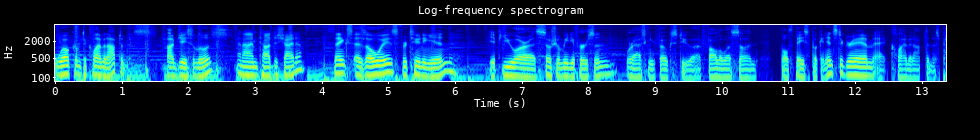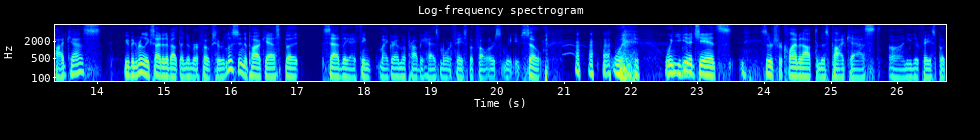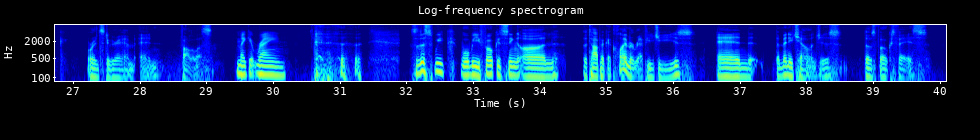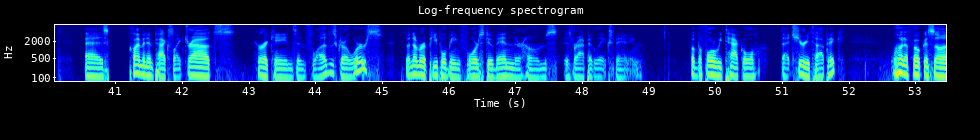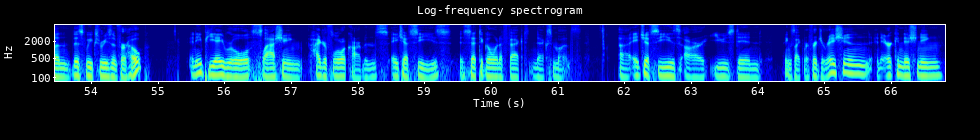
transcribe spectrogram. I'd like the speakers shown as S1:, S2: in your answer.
S1: Welcome to Climate Optimists. I'm Jason Lewis.
S2: And I'm Todd DeShida.
S1: Thanks, as always, for tuning in. If you are a social media person, we're asking folks to uh, follow us on both Facebook and Instagram at Climate Optimist Podcasts. We've been really excited about the number of folks who are listening to podcasts, but sadly, I think my grandma probably has more Facebook followers than we do. So when you get a chance, search for Climate Optimist Podcast on either Facebook or Instagram and follow us.
S2: Make it rain.
S1: so this week we'll be focusing on the topic of climate refugees and the many challenges those folks face. As climate impacts like droughts, hurricanes, and floods grow worse, the number of people being forced to abandon their homes is rapidly expanding. But before we tackle that cheery topic, we want to focus on this week's reason for hope an EPA rule slashing hydrofluorocarbons, HFCs, is set to go in effect next month. Uh, HFCs are used in things like refrigeration and air conditioning.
